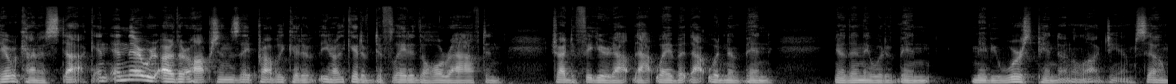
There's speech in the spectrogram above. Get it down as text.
they were kind of stuck. And and there were other options. They probably could have, you know, they could have deflated the whole raft and tried to figure it out that way, but that wouldn't have been, you know, then they would have been maybe worse pinned on a log jam. So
